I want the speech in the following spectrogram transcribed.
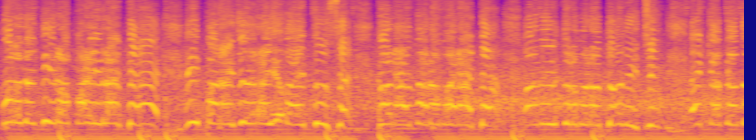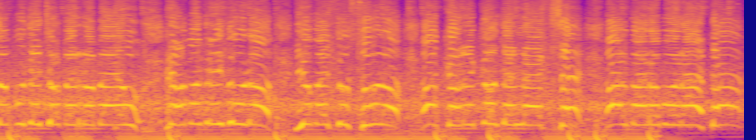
Morata il tiro, palla in rete, il pareggio della Juventus con Alvaro Morata, al minuto numero 12, è cambiato punteggio Romeo, Real Madrid 1, Juventus 1, ancora il gol dell'ex, Alvaro Morata.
